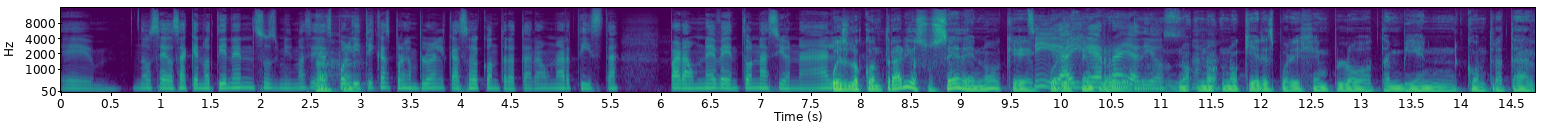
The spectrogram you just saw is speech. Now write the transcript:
eh, no sé, o sea, que no tienen sus mismas ideas políticas, por ejemplo, en el caso de contratar a un artista para un evento nacional. Pues lo contrario sucede, ¿no? Que, sí, hay guerra y adiós. No, no, no quieres, por ejemplo, también contratar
